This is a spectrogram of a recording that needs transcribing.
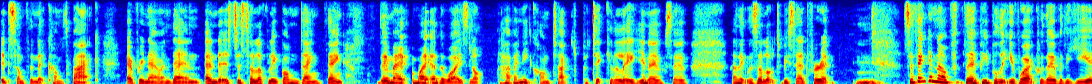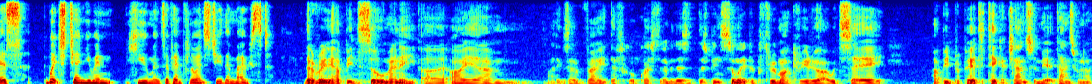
it's something that comes back every now and then and it's just a lovely bonding thing. They may, might otherwise not have any contact particularly you know so i think there's a lot to be said for it. Mm. so thinking of the people that you've worked with over the years which genuine humans have influenced you the most? There really have been so many. Uh, i um i think it's a very difficult question. I mean there's there's been so many people through my career who i would say have been prepared to take a chance with me at times when I,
